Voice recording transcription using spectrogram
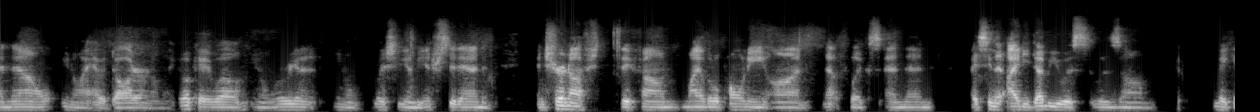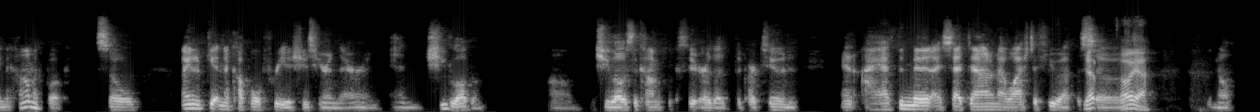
and now you know I have a daughter, and I'm like, okay, well, you know, what are we gonna, you know, what is she gonna be interested in? And, and sure enough, they found My Little Pony on Netflix, and then I seen that IDW was was um, making the comic book, so I ended up getting a couple free issues here and there, and and she loved them. Um, she loves the comic book or the the cartoon, and I have to admit, I sat down and I watched a few Yep. episodes Oh yeah, you know,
